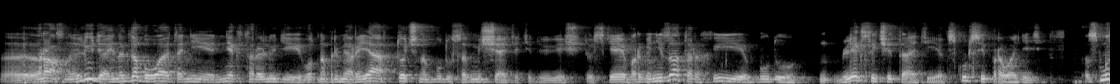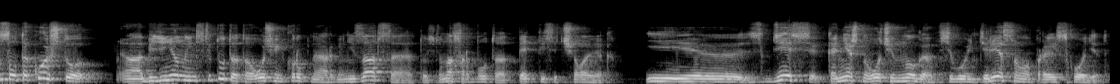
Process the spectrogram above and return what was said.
э, разные люди, а иногда бывают они, некоторые люди, вот, например, я точно буду совмещать эти две вещи. То есть я и в организаторах, и буду лекции читать, и экскурсии проводить. Смысл такой, что Объединенный институт это очень крупная организация, то есть у нас работает 5000 человек. И э, здесь, конечно, очень много всего интересного происходит.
